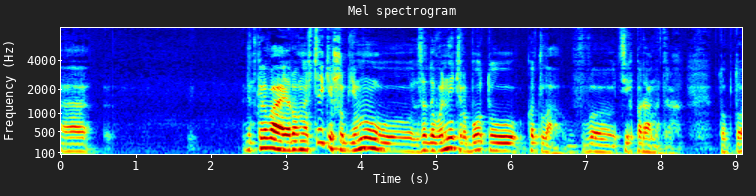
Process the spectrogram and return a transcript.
Е, відкриває ровно стільки, щоб йому задовольнити роботу котла в цих параметрах. Тобто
